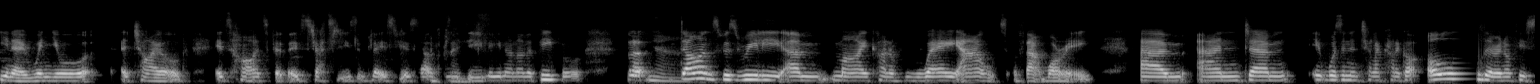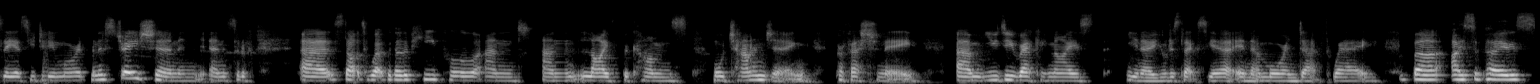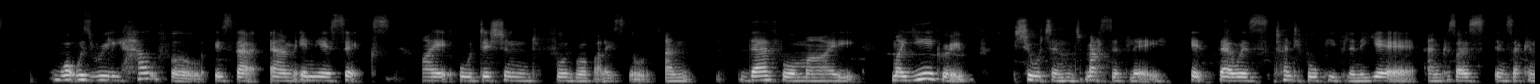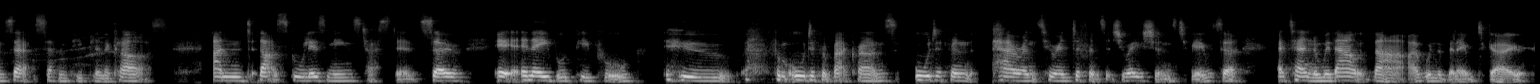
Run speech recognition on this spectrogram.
you know, when you're a child, it's hard to put those strategies in place for yourself because you do lean on other people. But yeah. dance was really um, my kind of way out of that worry. Um, and um, it wasn't until I kind of got older, and obviously, as you do more administration and, and sort of uh, start to work with other people and and life becomes more challenging professionally, um, you do recognize you know your dyslexia in a more in-depth way. But I suppose what was really helpful is that um, in year six, I auditioned for the Royal Ballet School, and therefore my my year group shortened massively. It, there was 24 people in a year, and because I was in second set, seven people in a class. And that school is means tested. So it enabled people who, from all different backgrounds, all different parents who are in different situations, to be able to attend. And without that, I wouldn't have been able to go.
